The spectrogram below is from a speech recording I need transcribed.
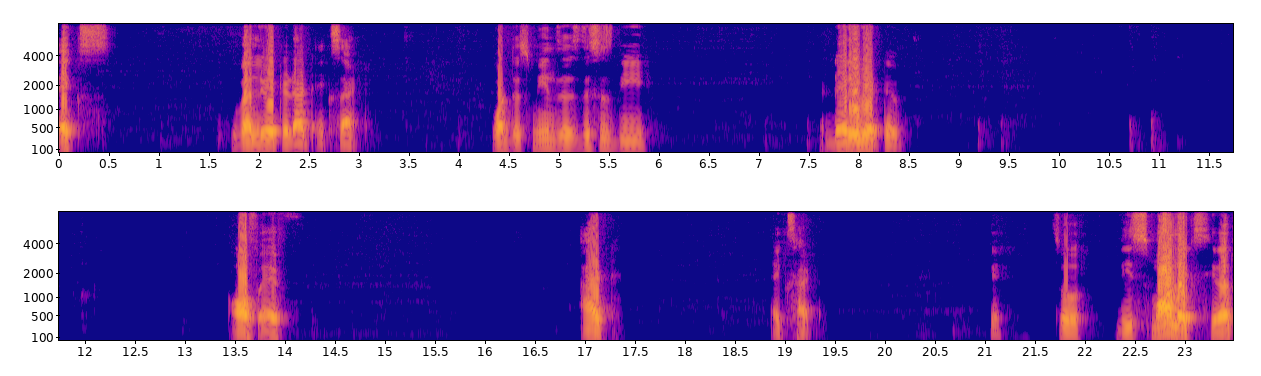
x evaluated at x at, what this means is this is the derivative of f at x hat. Okay. So, the small x here,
